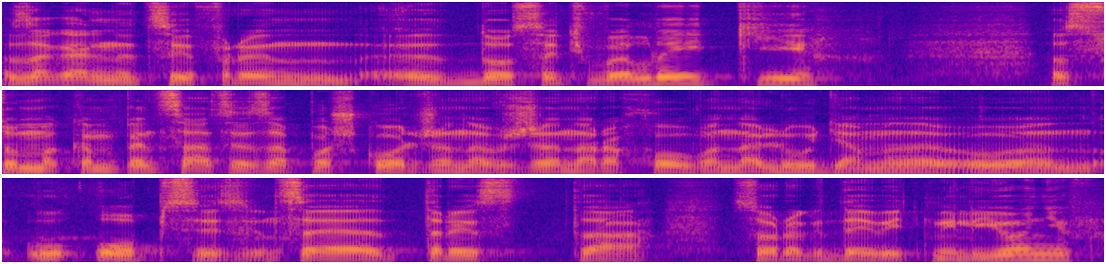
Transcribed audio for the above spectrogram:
Загальні цифри е, досить великі. Сума компенсації за пошкоджене вже нарахована людям е, у- у обсязі. Це 349 мільйонів.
